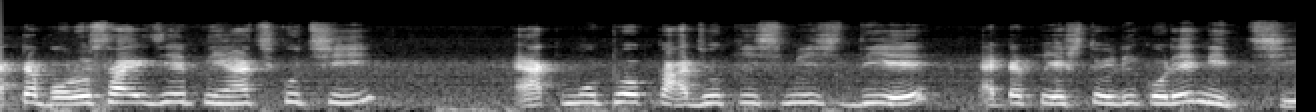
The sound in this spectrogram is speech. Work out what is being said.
একটা বড় সাইজের পেঁয়াজ কুচি, এক মুঠো কাজু কিশমিশ দিয়ে একটা পেস্ট তৈরি করে নিচ্ছি।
